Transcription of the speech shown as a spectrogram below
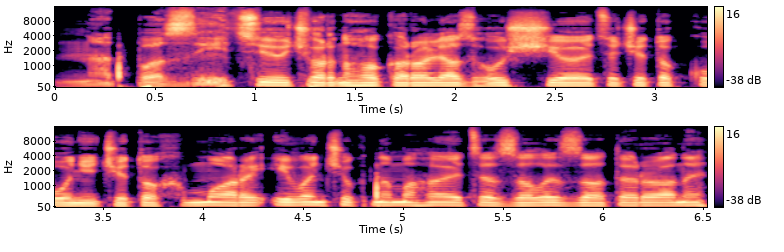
Над позицією чорного короля згущаються чи то коні, чи то хмари. Іванчук намагається зализати рани.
